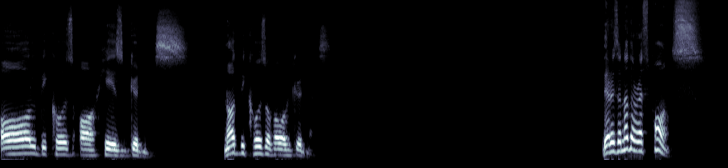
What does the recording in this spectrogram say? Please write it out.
all because of his goodness, not because of our goodness. There is another response.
